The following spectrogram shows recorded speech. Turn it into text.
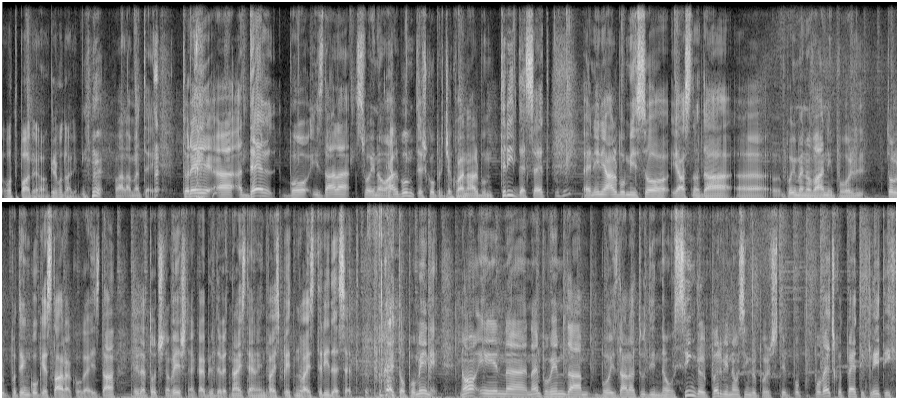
odpadejo. Gremo dalje. Hvala, Matej. Torej, uh, Adele bo izdala svoj nov ja. album, težko pričakovan album 30. Uh -huh. Njeni albumi so jasno, da uh, poimenovani po. Tol- Potem, koliko je stara, ko ga izda, tako da točno veš, ne, kaj je bil 19, 21, 25, 30, kaj to pomeni. No, in uh, naj povem, da bo izdala tudi nov singel, prvi nov singel po, po, po več kot petih letih,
